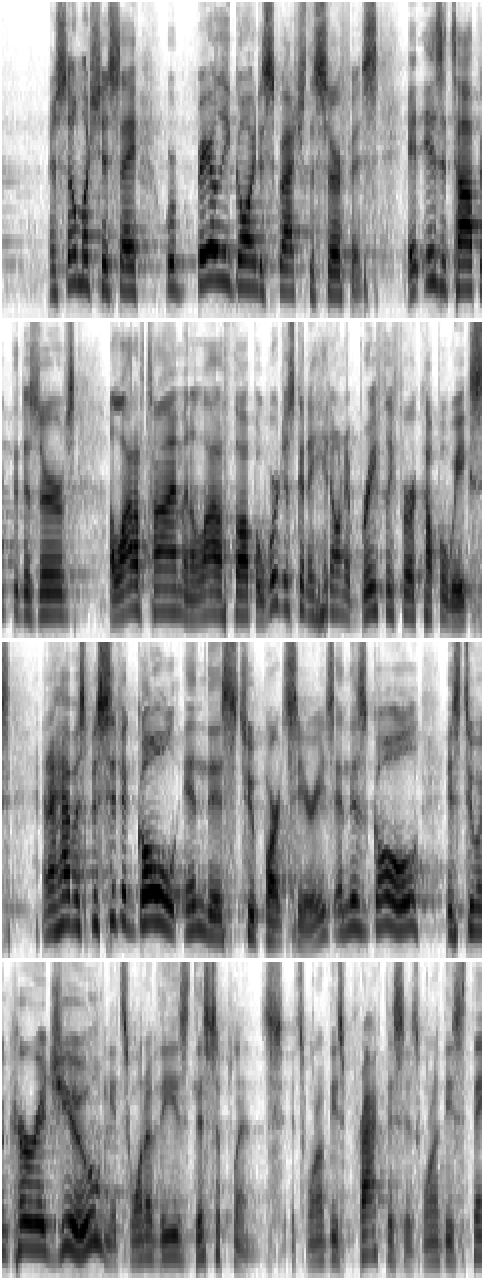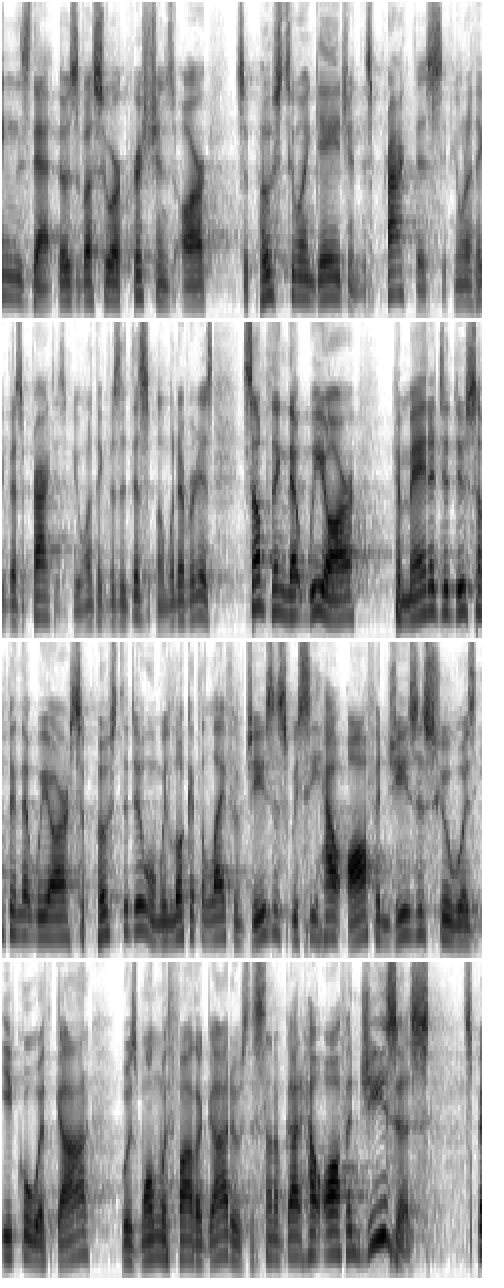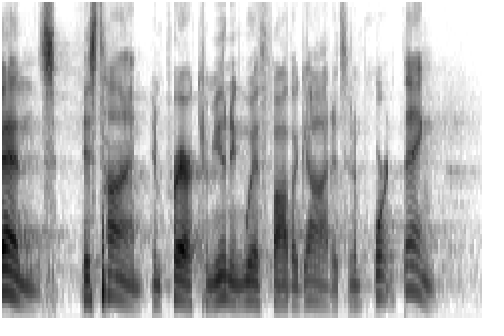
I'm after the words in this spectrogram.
There's so much to say, we're barely going to scratch the surface. It is a topic that deserves a lot of time and a lot of thought, but we're just going to hit on it briefly for a couple weeks. And I have a specific goal in this two part series, and this goal is to encourage you. It's one of these disciplines, it's one of these practices, one of these things that those of us who are Christians are supposed to engage in. This practice, if you want to think of it as a practice, if you want to think of it as a discipline, whatever it is, something that we are commanded to do, something that we are supposed to do. When we look at the life of Jesus, we see how often Jesus, who was equal with God, who was one with Father God, who was the Son of God, how often Jesus spends his time in prayer, communing with Father God. It's an important thing.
